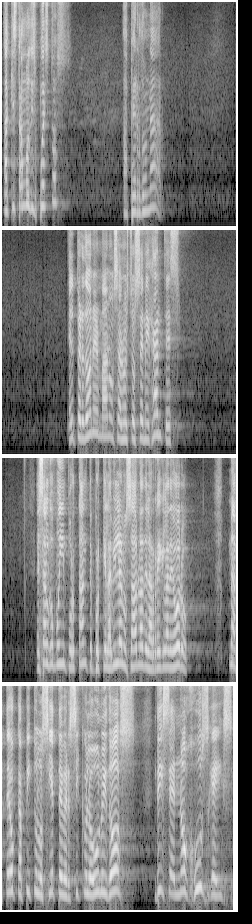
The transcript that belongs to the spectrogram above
Aquí estamos dispuestos a perdonar. El perdón, hermanos, a nuestros semejantes es algo muy importante porque la Biblia nos habla de la regla de oro. Mateo capítulo 7, versículo 1 y 2 dice, no juzguéis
